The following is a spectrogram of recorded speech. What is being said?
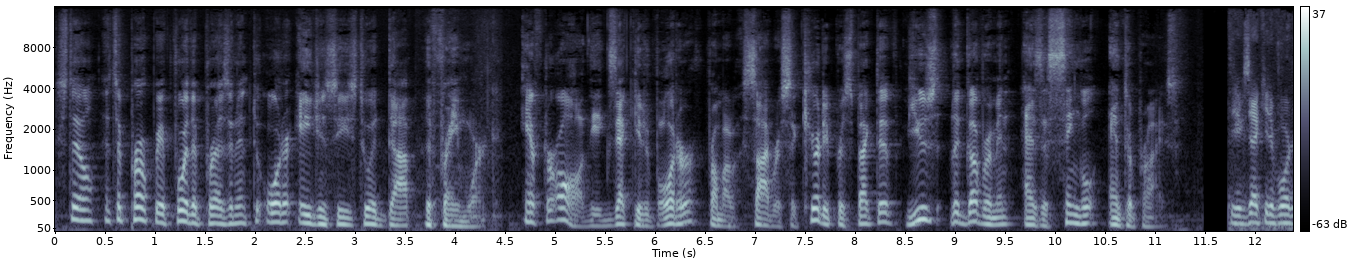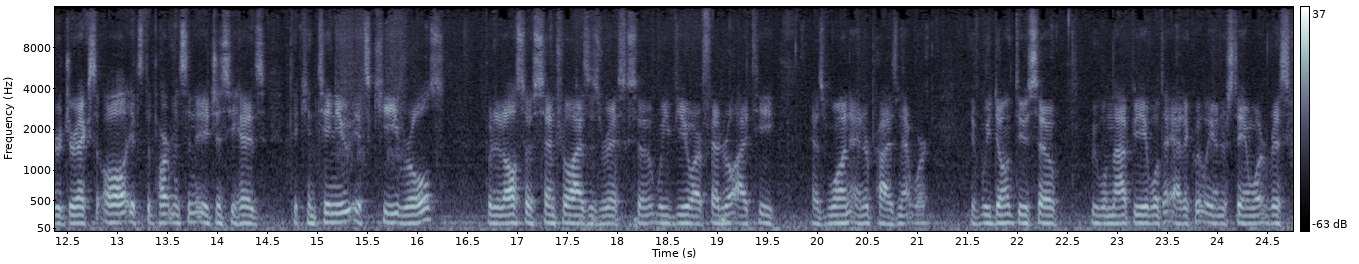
Still, it's appropriate for the president to order agencies to adopt the framework. After all, the executive order, from a cybersecurity perspective, views the government as a single enterprise. The executive order directs all its departments and agency heads to continue its key roles, but it also centralizes risk so we view our federal IT as one enterprise network. If we don't do so, we will not be able to adequately understand what risk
